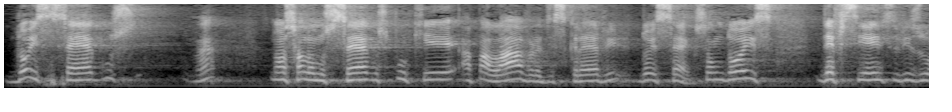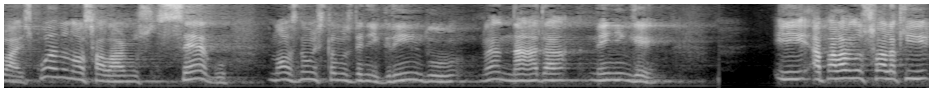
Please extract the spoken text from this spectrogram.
dois cegos, né? Nós falamos cegos porque a palavra descreve dois cegos. São dois deficientes visuais. Quando nós falarmos cego, nós não estamos denigrindo né, nada nem ninguém. E a palavra nos fala que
